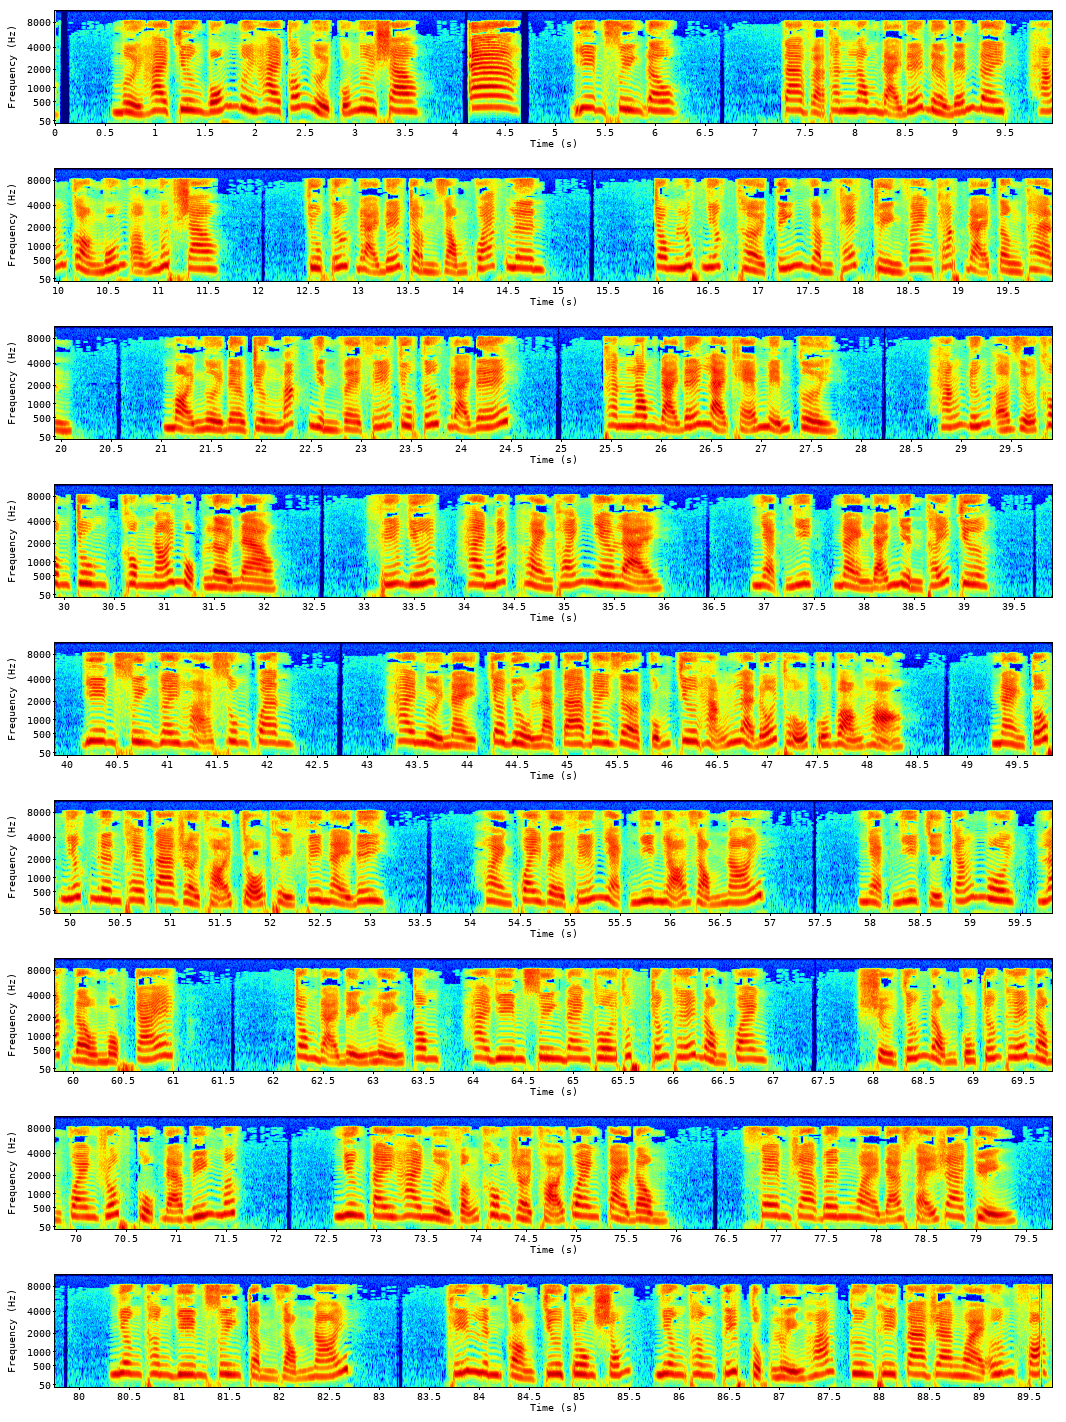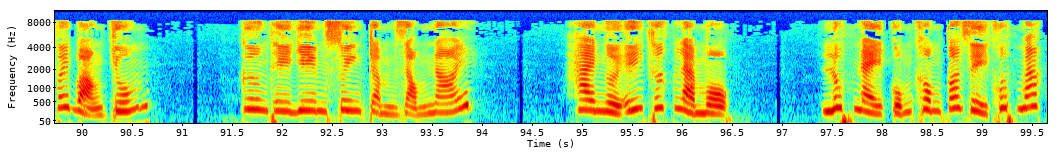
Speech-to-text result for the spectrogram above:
12 chương 42 có người của ngươi sao? A, Diêm Xuyên đâu? Ta và Thanh Long Đại Đế đều đến đây, hắn còn muốn ẩn nút sao? Chu Tước Đại Đế trầm giọng quát lên. Trong lúc nhất thời tiếng gầm thét truyền vang khắp Đại Tần Thành. Mọi người đều trừng mắt nhìn về phía Chu Tước Đại Đế. Thanh Long Đại Đế lại khẽ mỉm cười. Hắn đứng ở giữa không trung, không nói một lời nào. Phía dưới, hai mắt hoàng thoáng nheo lại. Nhạc nhi, nàng đã nhìn thấy chưa? Diêm xuyên gây họa xung quanh. Hai người này, cho dù là ta bây giờ cũng chưa hẳn là đối thủ của bọn họ. Nàng tốt nhất nên theo ta rời khỏi chỗ thị phi này đi. Hoàng quay về phía nhạc nhi nhỏ giọng nói. Nhạc nhi chỉ cắn môi, lắc đầu một cái. Trong đại điện luyện công, hai diêm xuyên đang thôi thúc trấn thế đồng quan. Sự chấn động của trấn thế đồng quan rốt cuộc đã biến mất. Nhưng tay hai người vẫn không rời khỏi quan tài đồng. Xem ra bên ngoài đã xảy ra chuyện. Nhân thân Diêm Xuyên trầm giọng nói. Khí linh còn chưa chôn sống, nhân thân tiếp tục luyện hóa cương thi ta ra ngoài ứng phó với bọn chúng. Cương thi Diêm Xuyên trầm giọng nói. Hai người ý thức là một. Lúc này cũng không có gì khúc mắc.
